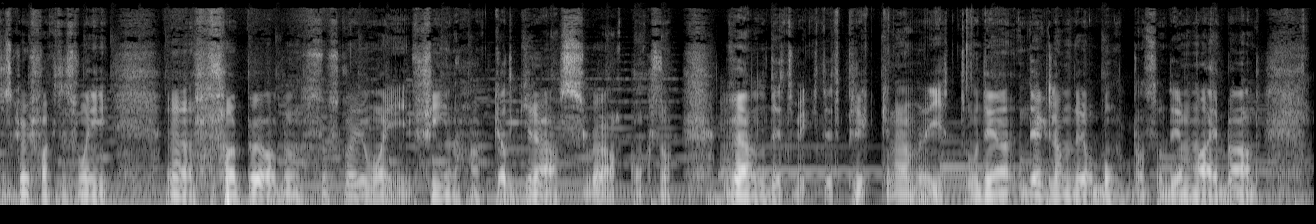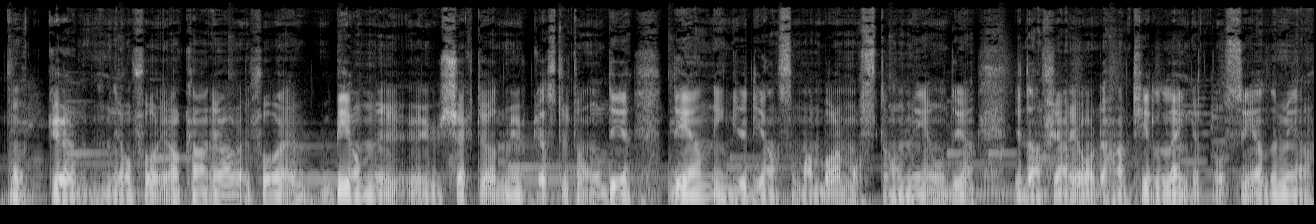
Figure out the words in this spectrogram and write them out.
det ska ju faktiskt vara i eh, för bödeln så ska det ju vara i finhackad gräslök också. Väldigt viktigt. Pricken över i och det, det glömde jag bort alltså. Det är my bad. Och eh, jag, får, jag, kan, jag får be om ursäkt ödmjukast. Utan, och det, det är en ingrediens som man bara måste ha med. Och det, det är därför jag gör det här tillägget. Och sedermera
